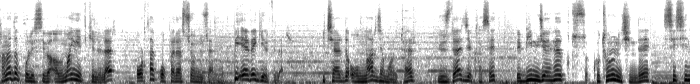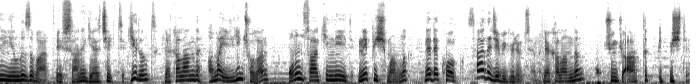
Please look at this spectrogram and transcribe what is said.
Kanada polisi ve Alman yetkililer ortak operasyon düzenledi. Bir eve girdiler. İçeride onlarca monitör, yüzlerce kaset ve bir mücevher kutusu. Kutunun içinde Sisi'nin yıldızı vardı. Efsane gerçekti. Geralt yakalandı ama ilginç olan onun sakinliğiydi. Ne pişmanlık ne de korku. Sadece bir gülümseme. Yakalandım çünkü artık bitmişti.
